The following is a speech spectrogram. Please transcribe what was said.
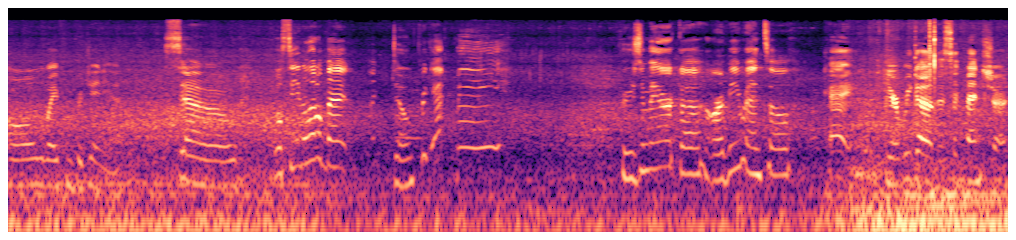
all the way from Virginia. So we'll see in a little bit. Don't forget me. Cruise America, RV rental. Okay, here we go, this adventure.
